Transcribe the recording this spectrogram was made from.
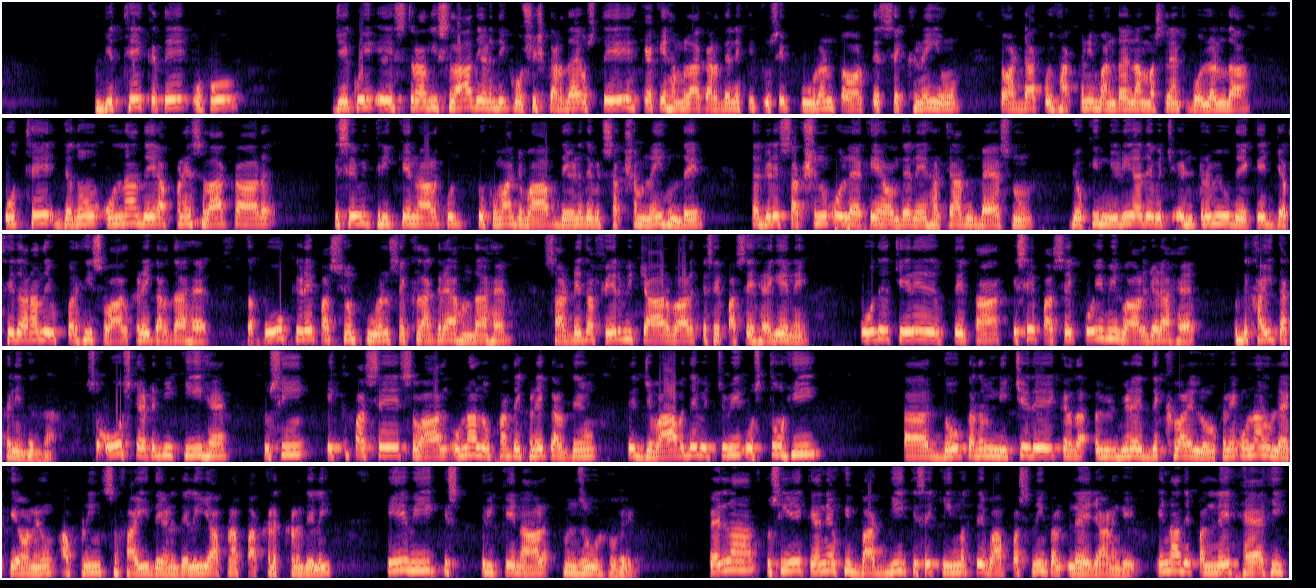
ਜਿੱਥੇ ਕਿਤੇ ਉਹ ਜੇ ਕੋਈ ਇਸ ਤਰ੍ਹਾਂ ਦੀ ਸਲਾਹ ਦੇਣ ਦੀ ਕੋਸ਼ਿਸ਼ ਕਰਦਾ ਹੈ, ਉਸ ਤੇ ਇਹ ਕਹਿ ਕੇ ਹਮਲਾ ਕਰਦੇ ਨੇ ਕਿ ਤੁਸੀਂ ਪੂਰਨ ਤੌਰ ਤੇ ਸਿੱਖ ਨਹੀਂ ਹੋ, ਤੁਹਾਡਾ ਕੋਈ ਹੱਕ ਨਹੀਂ ਬਣਦਾ ਇਹਨਾਂ ਮਸਲਿਆਂ 'ਚ ਬੋਲਣ ਦਾ। ਉੱਥੇ ਜਦੋਂ ਉਹਨਾਂ ਦੇ ਆਪਣੇ ਸਲਾਹਕਾਰ ਕਿਸੇ ਵੀ ਤਰੀਕੇ ਨਾਲ ਕੋਈ ਢੁਕਵਾਂ ਜਵਾਬ ਦੇਣ ਦੇ ਵਿੱਚ ਸક્ષਮ ਨਹੀਂ ਹੁੰਦੇ, ਤਾਂ ਜਿਹੜੇ ਸ਼ਖਸ ਨੂੰ ਉਹ ਲੈ ਕੇ ਆਉਂਦੇ ਨੇ ਹਰਚੰਦ ਬੈਸ ਨੂੰ, ਜੋ ਕਿ ਮੀਡੀਆ ਦੇ ਵਿੱਚ ਇੰਟਰਵਿਊ ਦੇ ਕੇ ਜਥੇਦਾਰਾਂ ਦੇ ਉੱਪਰ ਹੀ ਸਵਾਲ ਖੜੇ ਕਰਦਾ ਹੈ ਤਾਂ ਉਹ ਕਿਹੜੇ ਪਾਸਿਓਂ ਪੂਰਨ ਸਿੱਖ ਲੱਗ ਰਿਹਾ ਹੁੰਦਾ ਹੈ? ਸਾਡੇ ਤਾਂ ਫਿਰ ਵੀ ਚਾਰ ਵਾਲ ਕਿਸੇ ਪਾਸੇ ਹੈਗੇ ਨੇ। ਉਹਦੇ ਚਿਹਰੇ ਉੱਤੇ ਤਾਂ ਕਿਸੇ ਪਾਸੇ ਕੋਈ ਵੀ ਵਾਲ ਜਿਹੜਾ ਹੈ, ਉਹ ਦਿਖਾਈ ਤੱਕ ਨਹੀਂ ਦਿੰਦਾ। ਸੋ ਉਹ ਸਟ੍ਰੈਟਜੀ ਕੀ ਹੈ? ਤੁਸੀਂ ਇੱਕ ਪਾਸੇ ਸਵਾਲ ਉਹਨਾਂ ਲੋਕਾਂ ਤੇ ਖੜੇ ਕਰਦੇ ਹੋ ਤੇ ਜਵਾਬ ਦੇ ਵਿੱਚ ਵੀ ਉਸ ਤੋਂ ਹੀ ਦੋ ਕਦਮ ਨੀਚੇ ਦੇ ਕਿਰਦਾ- ਜਿਹੜੇ ਦਿੱਖ ਵਾਲੇ ਲੋਕ ਨੇ, ਉਹਨਾਂ ਨੂੰ ਲੈ ਕੇ ਆਉਣੇ ਹੋ ਆਪਣੀ ਸਫ਼ਾਈ ਦੇਣ ਦੇ ਲਈ ਜਾਂ ਆਪਣਾ ਪੱਖ ਰੱਖਣ ਦੇ ਲਈ। ਇਹ ਵੀ ਕਿਸ ਤਰੀਕੇ ਨਾਲ ਮਨਜ਼ੂਰ ਹੋਵੇਗਾ? ਪਹਿਲਾਂ ਤੁਸੀਂ ਇਹ ਕਹਿੰਦੇ ਹੋ ਕਿ ਬਾਗੀ ਕਿਸੇ ਕੀਮਤ ਤੇ ਵਾਪਸ ਨਹੀਂ ਪ- ਲਏ ਜਾਣਗੇ। ਇਹਨਾਂ ਦੇ ਪੱਲੇ ਹੈ ਹੀ।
